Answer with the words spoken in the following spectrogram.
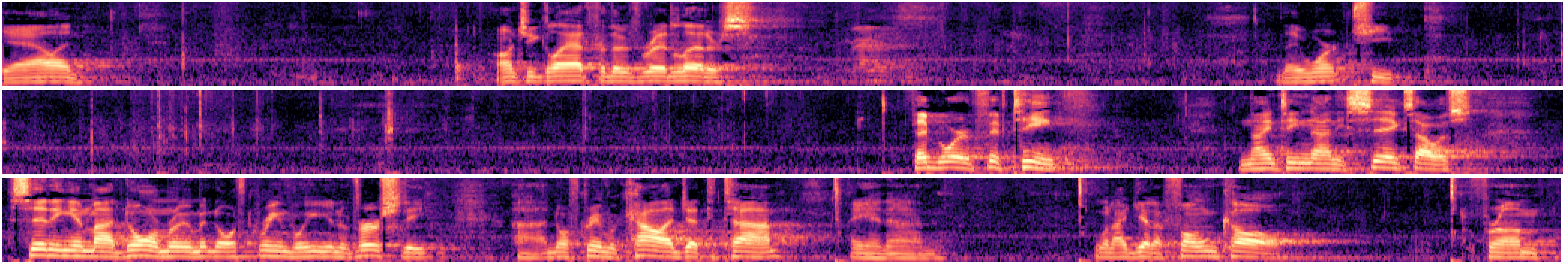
you, Alan. Aren't you glad for those red letters? They weren't cheap. February 15th, 1996, I was sitting in my dorm room at North Greenville University, uh, North Greenville College at the time, and um, when I get a phone call from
